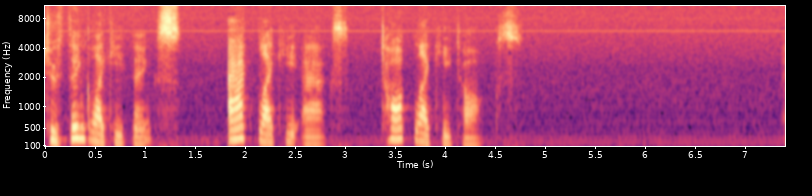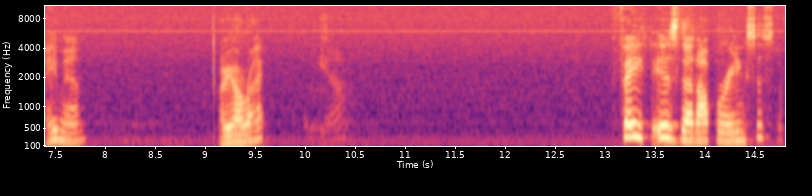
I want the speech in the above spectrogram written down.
to think like he thinks, act like he acts, talk like he talks. Amen. Are you all right? Yeah. Faith is that operating system.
